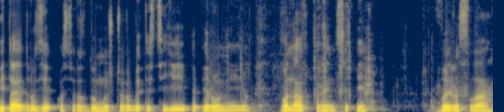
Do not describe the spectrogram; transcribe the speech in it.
Вітаю, друзі! Ось роздумую, що робити з цією пепіромією. Вона, в принципі, виросла,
